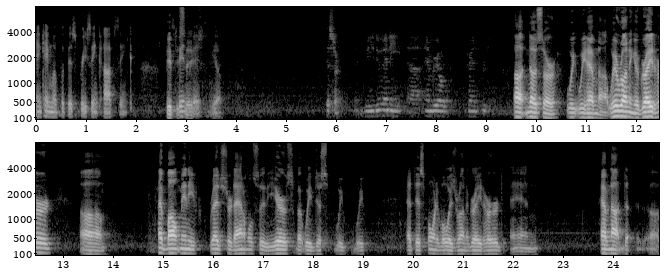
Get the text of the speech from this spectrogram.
and came up with this Presynch, sync. 56. benefits, Yeah. Yes, sir. Do you do any uh, embryo transfers? Uh, no, sir. We, we have not. We're running a great herd. Um, have bought many registered animals through the years, but we've just we we at this point have always run a great herd and have not uh,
